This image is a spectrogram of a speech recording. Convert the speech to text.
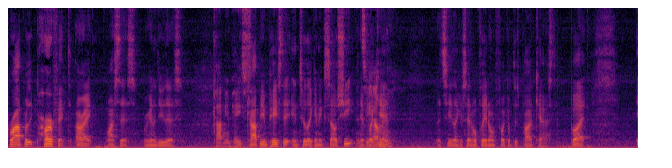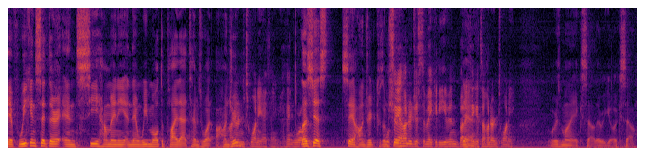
properly, perfect. All right, watch this. We're gonna do this. Copy and paste. Copy and paste it into like an Excel sheet And if see I how can. many. Let's see. Like I said, hopefully I don't fuck up this podcast. But if we can sit there and see how many, and then we multiply that times what a hundred. 120, I think. I think Let's is- just say a hundred because I'm We'll sure. say 100 just to make it even, but I think it's 120. Where's my Excel? There we go, Excel.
